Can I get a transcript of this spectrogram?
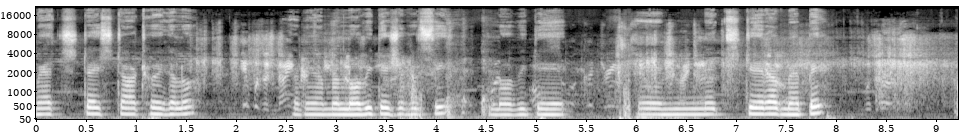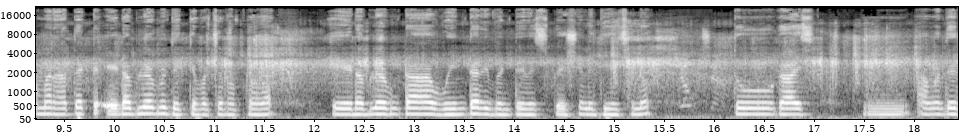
ম্যাচটা স্টার্ট হয়ে গেল। এখানে আমরা লবিতে এসে পড়ছি। লবিতে নেক্সট এর ম্যাপে আমার হাতে একটা এডাব্লিউএম দেখতে পাচ্ছেন আপনারা। এডাব্লিউএমটা উইন্টার ইভেন্টে স্পেশালি দিয়েছিল। তো গাইস আমাদের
